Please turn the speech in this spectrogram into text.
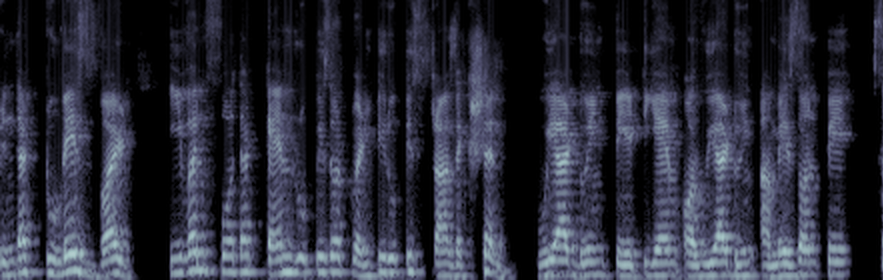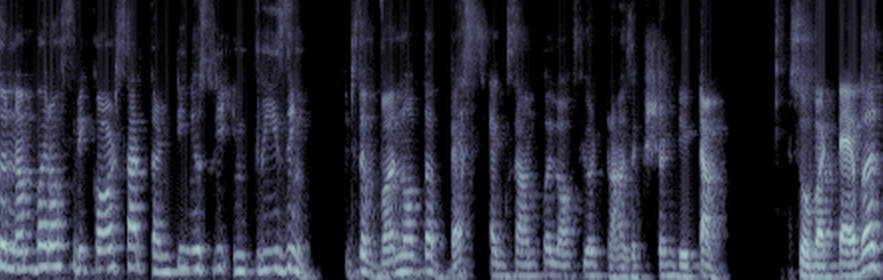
in the today's world, even for the 10 rupees or 20 rupees transaction, we are doing Paytm or we are doing Amazon Pay so number of records are continuously increasing. It's the one of the best example of your transaction data. So whatever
